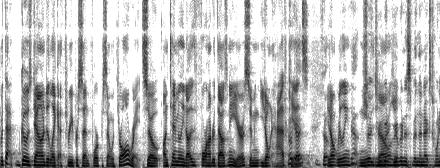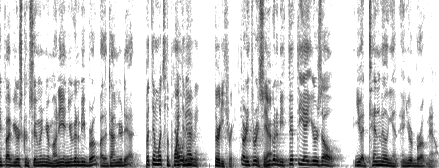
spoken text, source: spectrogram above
But that goes down to like a three percent, four percent withdrawal rate. So on ten million dollars, four hundred thousand a year, assuming you don't have kids, So- you don't really yeah. need so to you're you're going to spend the next 25 years consuming your money, and you're going to be broke by the time you're dead. but then what's the point of having? you? Having thirty-three? 33. So Yeah. you're going to be 58 years old, and you had 10 million, and you're broke now.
